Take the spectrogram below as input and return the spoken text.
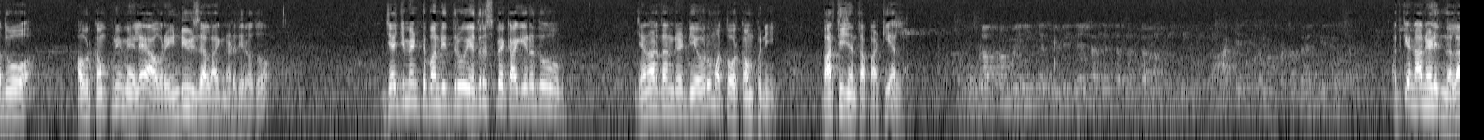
ಅದು ಅವ್ರ ಕಂಪ್ನಿ ಮೇಲೆ ಅವರ ಇಂಡಿವಿಜುವಲ್ ಆಗಿ ನಡೆದಿರೋದು. ಜಡ್ಜ್ಮೆಂಟ್ ಬಂದಿದ್ದರೂ ಎದುರಿಸ್ಬೇಕಾಗಿರೋದು ಜನಾರ್ದನ್ ರೆಡ್ಡಿಯವರು ಮತ್ತು ಅವ್ರ ಕಂಪ್ನಿ, ಭಾರತೀಯ ಜನತಾ ಪಾರ್ಟಿ ಅಲ್ಲ. ಅದಕ್ಕೆ ನಾನು ಹೇಳಿದ್ನಲ್ಲ,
